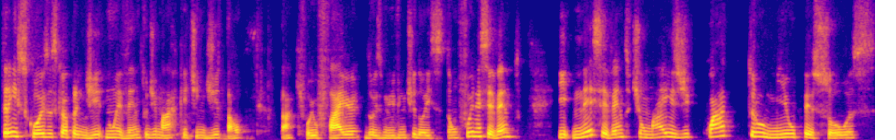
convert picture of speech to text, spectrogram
Três coisas que eu aprendi num evento de marketing digital, tá? Que foi o Fire 2022. Então, fui nesse evento e nesse evento tinham mais de 4 mil pessoas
